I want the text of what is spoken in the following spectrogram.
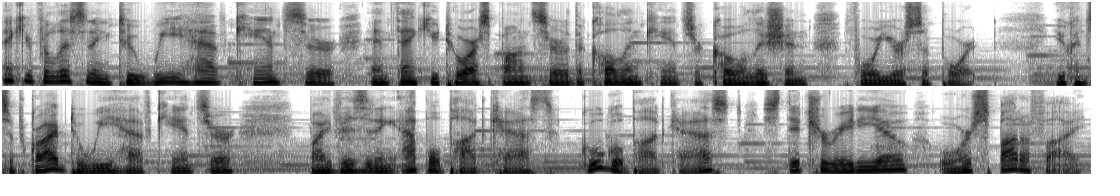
Thank you for listening to We Have Cancer, and thank you to our sponsor, the Colon Cancer Coalition, for your support. You can subscribe to We Have Cancer by visiting Apple Podcasts, Google Podcast, Stitcher Radio, or Spotify.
